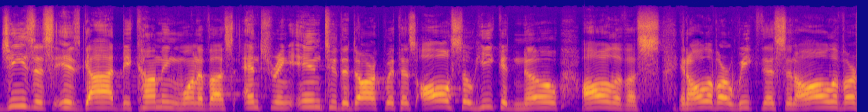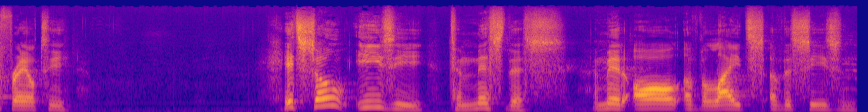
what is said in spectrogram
Jesus is God becoming one of us, entering into the dark with us, all so he could know all of us in all of our weakness and all of our frailty. It's so easy to miss this amid all of the lights of the season.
